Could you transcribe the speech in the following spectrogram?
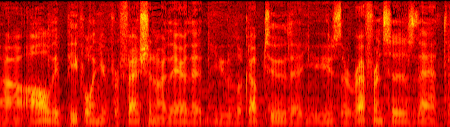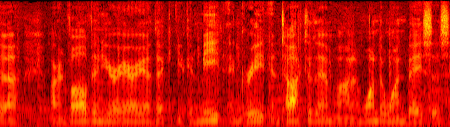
Uh, all the people in your profession are there that you look up to, that you use their references, that uh, are involved in your area, that you can meet and greet and talk to them on a one-to-one -one basis.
